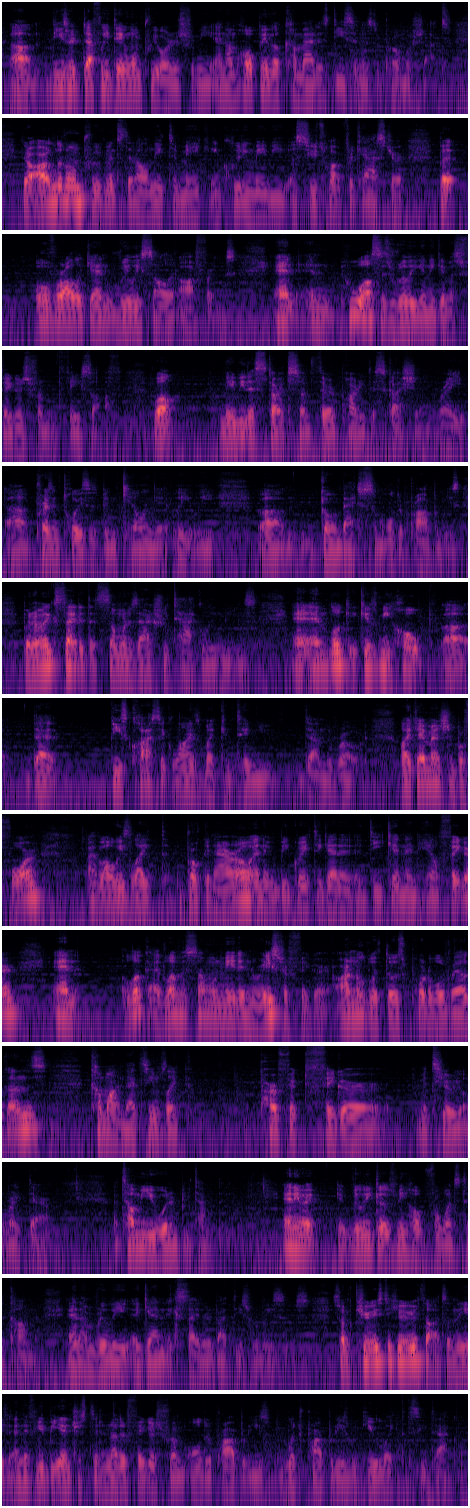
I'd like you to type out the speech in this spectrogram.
Um, these are definitely day one pre-orders for me, and I'm hoping they'll come out as decent as the promo shots. There are little improvements that I'll need to make, including maybe a suit swap for Castor, but overall, again, really solid offerings. And and who else is really going to give us figures from Face Off? Well, maybe this starts some third party discussion, right? Uh, Present Toys has been killing it lately, um, going back to some older properties. But I'm excited that someone is actually tackling these. And, and look, it gives me hope uh, that these classic lines might continue down the road. Like I mentioned before, I've always liked Broken Arrow, and it would be great to get a, a Deacon and Hale figure. And look, I'd love if someone made an eraser figure. Arnold with those portable railguns, come on, that seems like perfect figure material right there. Uh, tell me you wouldn't be tempted. Anyway, it really gives me hope for what's to come, and I'm really, again, excited about these releases. So I'm curious to hear your thoughts on these, and if you'd be interested in other figures from older properties, which properties would you like to see tackled?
